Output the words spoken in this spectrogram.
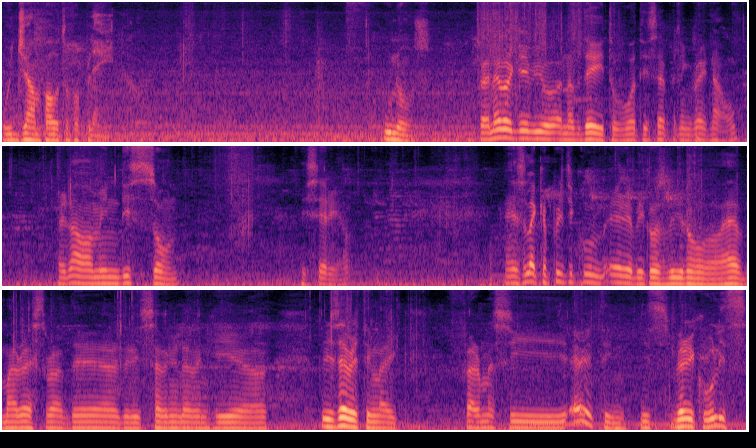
we jump out of a plane. Who knows? So I never gave you an update of what is happening right now. Right now I'm in this zone, this area. And it's like a pretty cool area because you know I have my restaurant there, there is 7-Eleven here, there is everything like pharmacy, everything. It's very cool. It's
